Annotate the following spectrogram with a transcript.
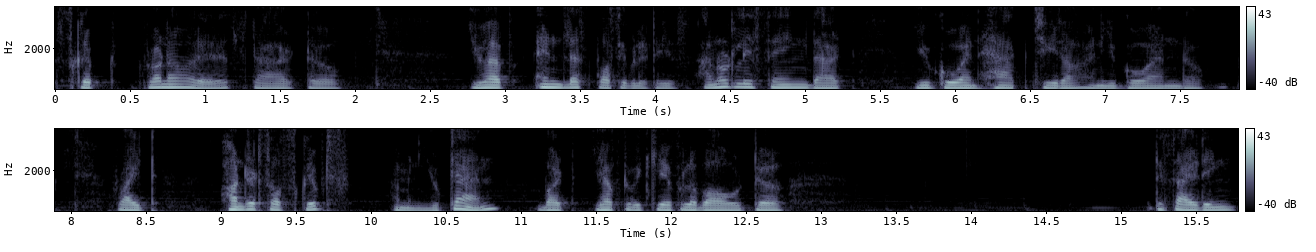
Script Runner is that uh, you have endless possibilities. I'm not really saying that you go and hack Jira and you go and uh, write hundreds of scripts. I mean, you can, but you have to be careful about uh, deciding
